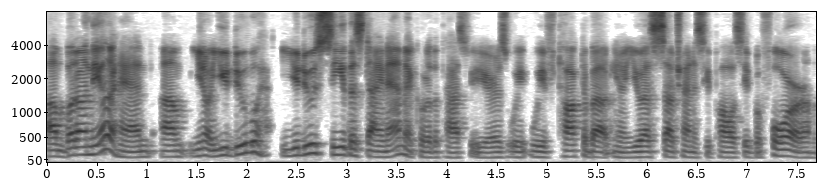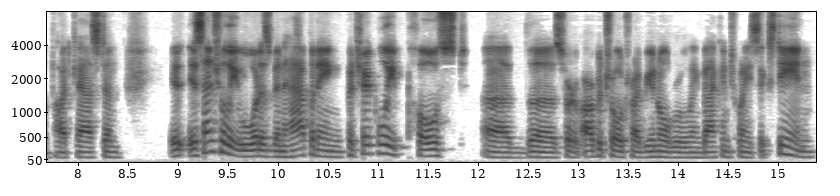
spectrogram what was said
Um, but on the other hand, um, you know, you do you do see this dynamic over the past few years. We we've talked about you know U.S. South China Sea policy before on the podcast, and essentially what has been happening, particularly post uh, the sort of arbitral tribunal ruling back in 2016,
